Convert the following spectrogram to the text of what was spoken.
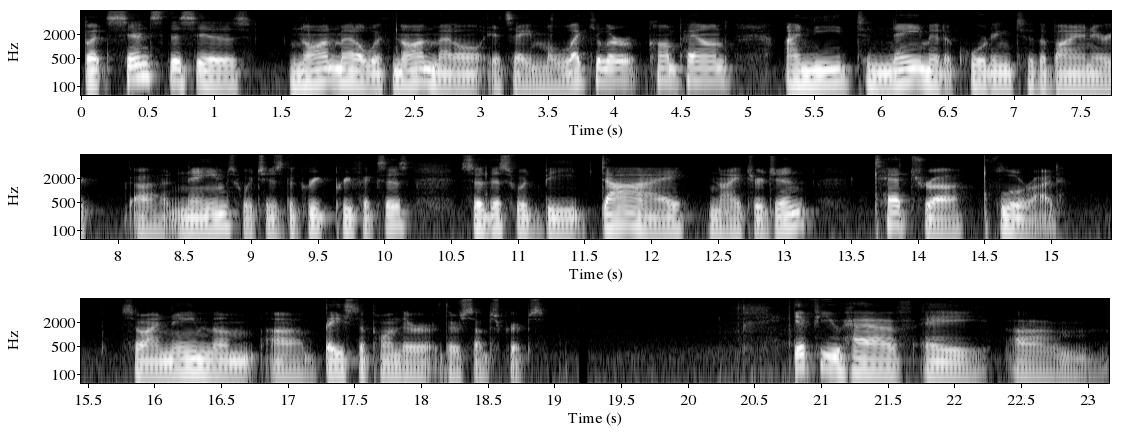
But since this is nonmetal with nonmetal, it's a molecular compound. I need to name it according to the binary uh, names, which is the Greek prefixes. So this would be dinitrogen tetrafluoride. So I name them uh, based upon their, their subscripts. If you have a um,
